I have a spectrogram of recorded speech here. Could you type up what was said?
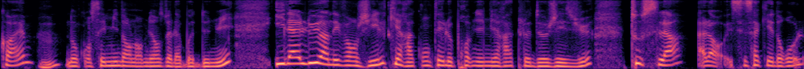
quand même. Mhm. Donc on s'est mis dans l'ambiance de la boîte de nuit. Il a lu un évangile qui racontait le premier miracle de Jésus. Tout cela, alors c'est ça qui est drôle,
